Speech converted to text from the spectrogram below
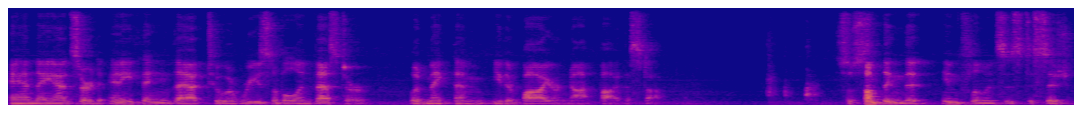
And they answered anything that to a reasonable investor would make them either buy or not buy the stock. So something that influences decision.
